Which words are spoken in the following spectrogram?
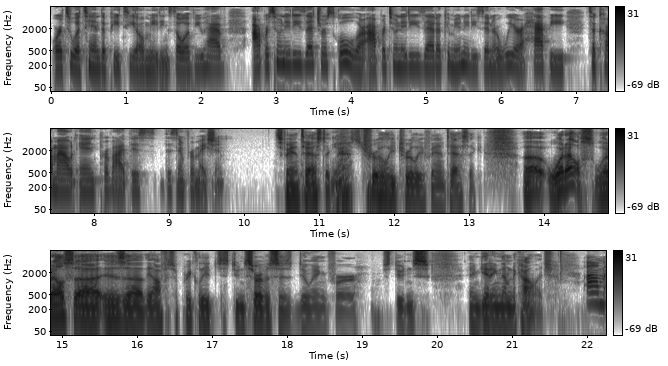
or to attend a PTO meeting. So if you have opportunities at your school or opportunities at a community center, we are happy to come out and provide this this information. It's fantastic. Yeah. It's truly, truly fantastic. Uh, what else? What else uh, is uh, the Office of Pre-Collegiate Student Services doing for students and getting them to college? Um,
